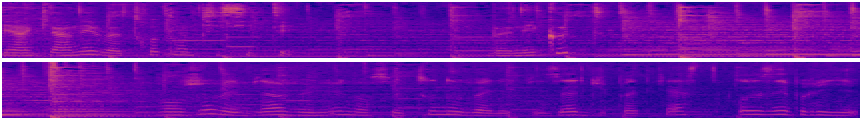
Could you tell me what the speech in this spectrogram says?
et incarner votre authenticité. Bonne écoute Bonjour et bienvenue dans ce tout nouvel épisode du podcast Oser briller.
